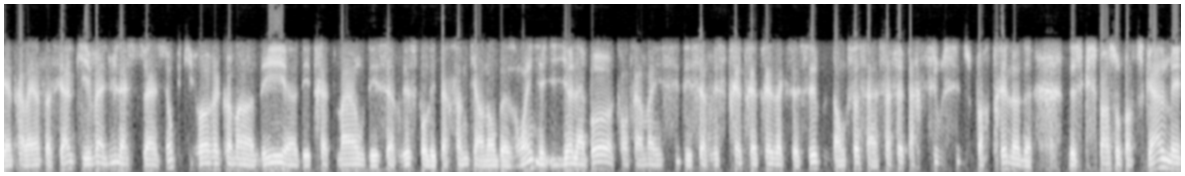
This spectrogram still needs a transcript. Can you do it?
un travailleur social qui évalue la situation puis qui va recommander euh, des traitements ou des services pour les personnes qui en ont besoin. Il y a, il y a là-bas, contrairement ici, des services très très très accessibles. Donc ça, ça, fait partie aussi du portrait de, ce qui se passe au Portugal, mais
